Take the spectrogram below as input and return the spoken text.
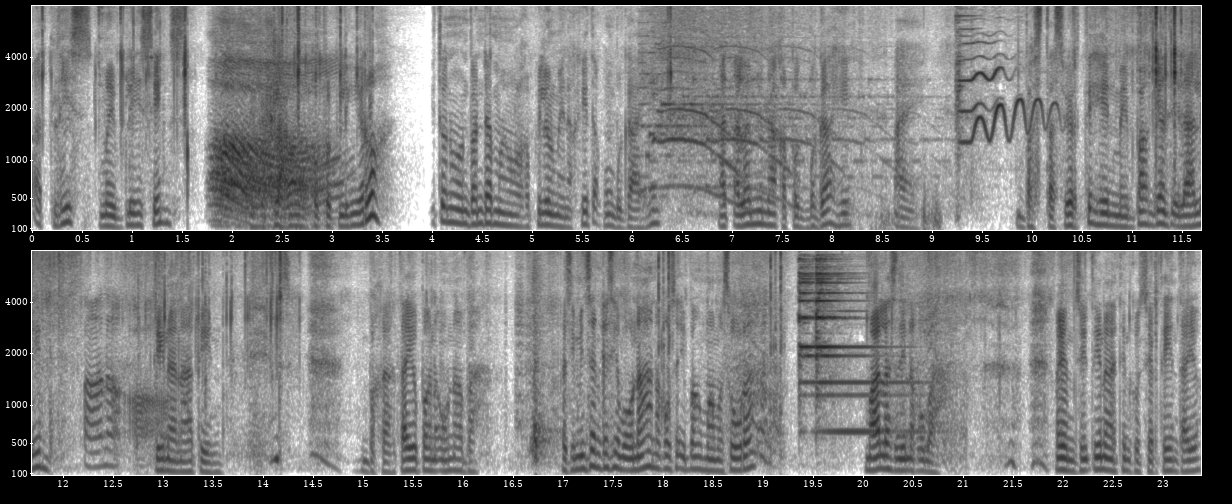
At least, may blessings. Reklamo ko pa Pilingero. Ito naman banda mga kapilon, may nakita kong bagahe. At alam niyo na kapag bagahe, ay basta swertihin, may bagyan sa ilalim. Sana all. Tingnan natin. Baka tayo pang nauna ba? Kasi minsan kasi maunahan ako sa ibang mamasura. Malas din ako ba? Ngayon, tingnan natin kung swertihin tayo.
